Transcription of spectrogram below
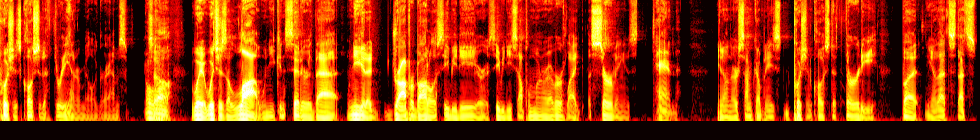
pushes closer to 300 milligrams. Oh, wow. Whi- Which is a lot when you consider that when you get a dropper bottle of CBD or a CBD supplement or whatever, like a serving is 10. You know, there are some companies pushing close to 30 but you know that's that's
